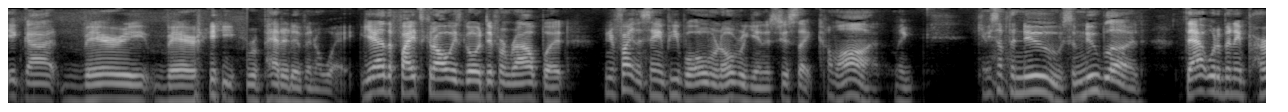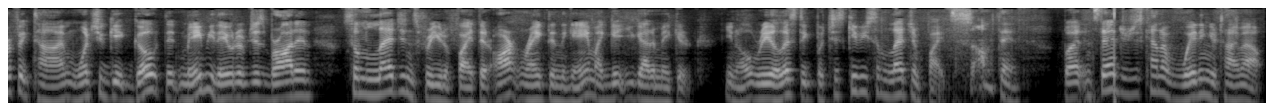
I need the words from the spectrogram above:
it got very, very repetitive in a way. Yeah, the fights could always go a different route, but when you're fighting the same people over and over again, it's just like, come on, like, give me something new, some new blood. That would have been a perfect time once you get GOAT that maybe they would have just brought in some legends for you to fight that aren't ranked in the game. I get you got to make it, you know, realistic, but just give you some legend fights, something. But instead, you're just kind of waiting your time out.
